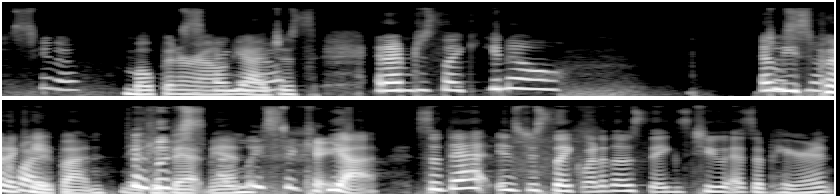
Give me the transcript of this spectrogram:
Just, you know, moping around. Yeah, out? just, and I'm just like, you know, at Just least put a cape on, at naked least, Batman. At least a cake. Yeah. So that is just like one of those things too as a parent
